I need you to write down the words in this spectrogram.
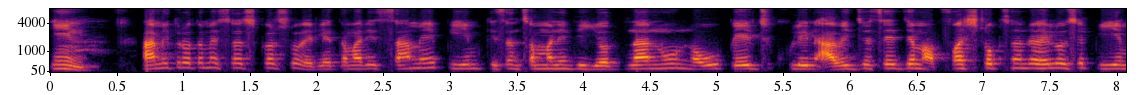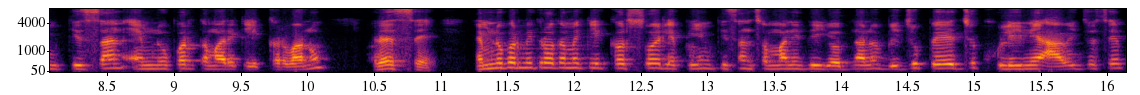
in. આ મિત્રો, તમે સર્ચ કરશો એટલે તમારી સામે પીએમ કિસાન સન્માન નિધિ યોજનાનું નવું પેજ ખુલીને આવી જશે, જેમાં ફર્સ્ટ ઓપ્શન રહેલો છે પીએમ કિસાન. એમનું પર તમારે ક્લિક કરવાનું રહેશે. એમનું પર મિત્રો તમે ક્લિક કરશો એટલે પીએમ કિસાન સન્માન નિધિ યોજનાનું બીજું પેજ ખુલીને આવી જશે,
